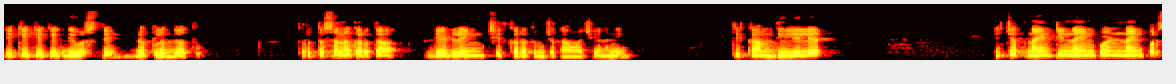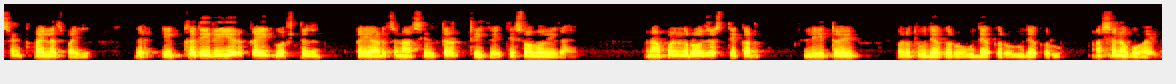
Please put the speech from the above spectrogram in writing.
एक एक एक एक दिवस ते ढकलत जातो. तर तसं न करता डेडलाईन निश्चित करा तुमच्या कामाची आणि ते काम दिलेल्या ह्याच्यात ninety nine point nine percent व्हायलाच पाहिजे. जर एखादी रिअर काही गोष्ट काही अडचण असेल तर ठीक आहे ते स्वाभाविक आहे. पण आपण रोजच ते कर लिहितोय परत उद्या करू उद्या करू उद्या करू असं नको व्हायला.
